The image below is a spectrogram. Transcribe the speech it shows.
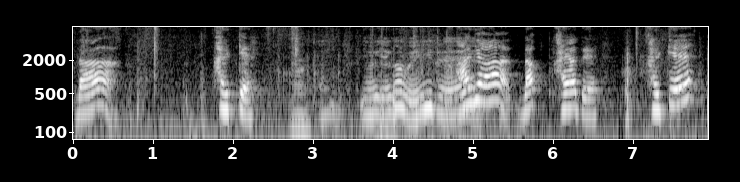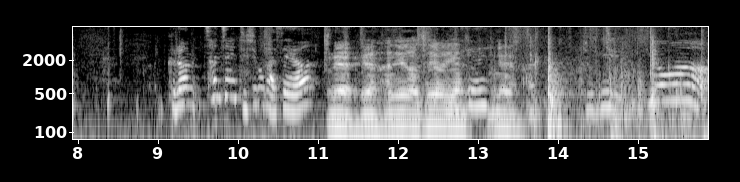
나 갈게. 얘, 얘가 왜 이래? 아니야, 나 가야 돼. 갈게. 그럼 천천히 드시고 가세요. 예, 예, 안녕히 가세요. 예. 예. 예. 저기 희영아.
